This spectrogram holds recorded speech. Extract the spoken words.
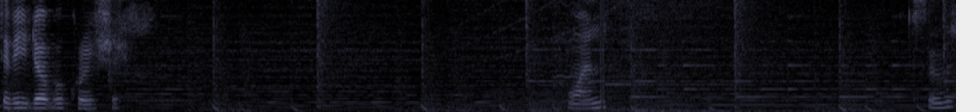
three double crochet. One three.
